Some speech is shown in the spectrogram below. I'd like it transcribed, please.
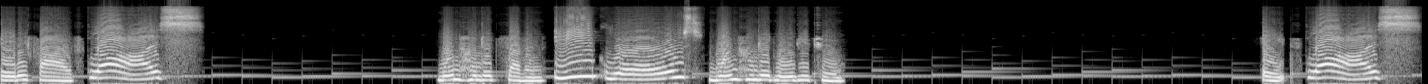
85 plus 107 equals 192 8 plus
